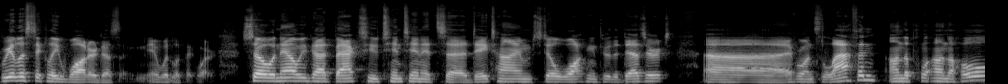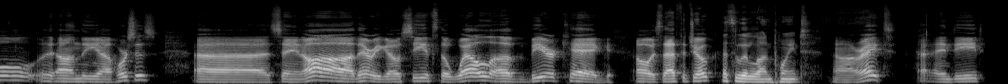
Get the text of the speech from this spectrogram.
realistically, water doesn't. It would look like water. So now we've got back to Tintin. It's uh, daytime, still walking through the desert. Uh, everyone's laughing on the pl- on the whole on the uh, horses, uh, saying, "Ah, there we go. See, it's the well of beer keg." Oh, is that the joke? That's a little on point. All right, uh, indeed.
